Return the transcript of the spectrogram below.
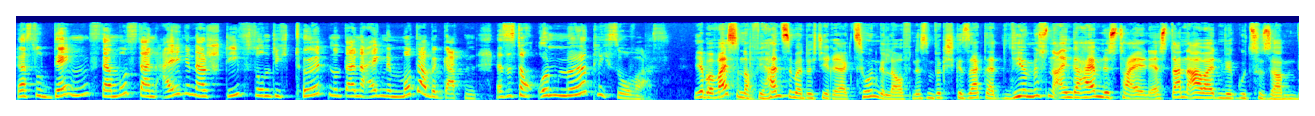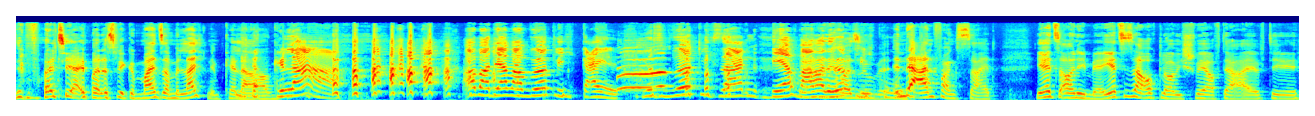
dass du denkst, da muss dein eigener Stiefsohn dich töten und deine eigene Mutter begatten. Das ist doch unmöglich, sowas. Ja, aber weißt du noch, wie Hans immer durch die Reaktion gelaufen ist und wirklich gesagt hat, wir müssen ein Geheimnis teilen, erst dann arbeiten wir gut zusammen. Der wollte ja immer, dass wir gemeinsame Leichen im Keller haben. Ja, klar. aber der war wirklich geil. Ich muss wirklich sagen, der war ja, der wirklich war super. Cool. In der Anfangszeit. Jetzt auch nicht mehr. Jetzt ist er auch, glaube ich, schwer auf der AfD.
